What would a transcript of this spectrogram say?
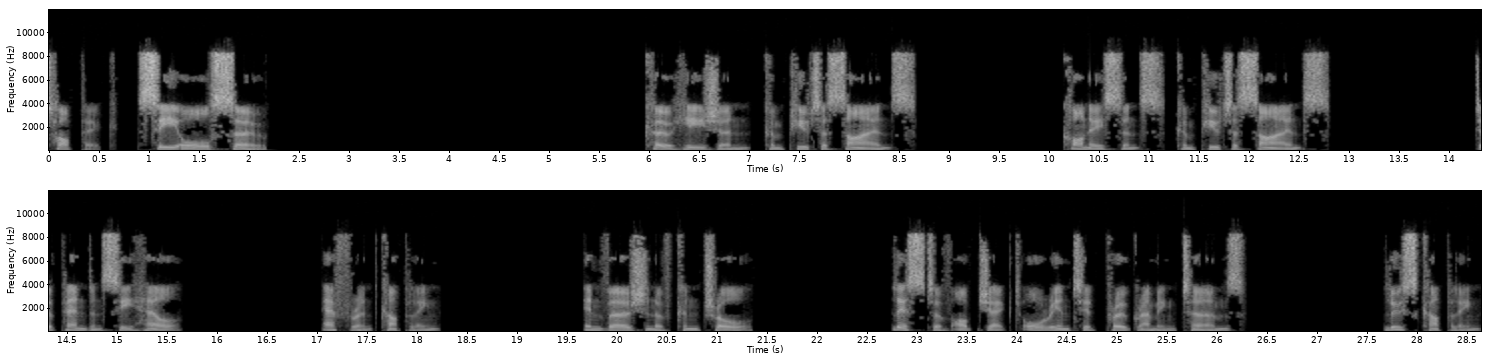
Topic. See also Cohesion, computer science Connascence, computer science Dependency hell Efferent coupling Inversion of control List of object-oriented programming terms Loose coupling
